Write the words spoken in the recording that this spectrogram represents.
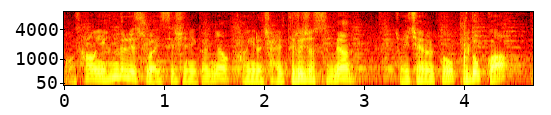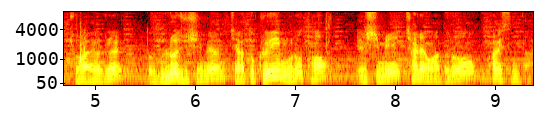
어, 상황이 흔들릴 수가 있으시니까요. 강의를 잘 들으셨으면 저희 채널 또 구독과 좋아요를 또 눌러주시면 제가 또그 힘으로 더 열심히 촬영하도록 하겠습니다.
